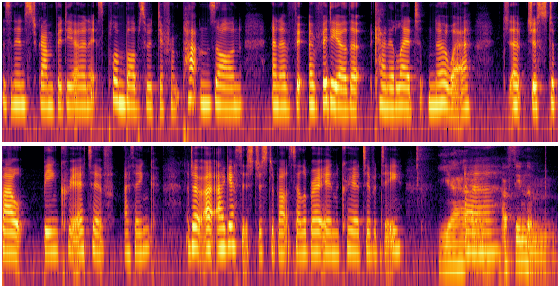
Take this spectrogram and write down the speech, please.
There's an Instagram video and it's plum bobs with different patterns on, and a vi- a video that kind of led nowhere, j- uh, just about being creative. I think. I don't. I, I guess it's just about celebrating creativity. Yeah, Uh, I've seen them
